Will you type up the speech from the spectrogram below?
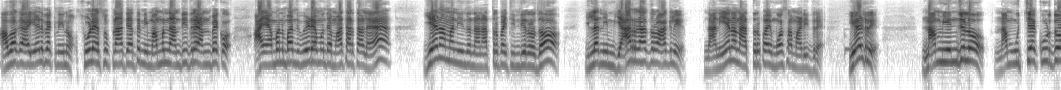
ಅವಾಗ ಹೇಳ್ಬೇಕು ನೀನು ಸುಳೆ ಸುಪ್ನಾತಿ ಅಂತ ನಿಮ್ಮ ಅಮ್ಮನ ಅಂದಿದ್ರೆ ಅನ್ಬೇಕು. ಆ ಅಮ್ಮನ್ ಬಂದು ವಿಡಿಯೋ ಮುಂದೆ ಮಾತಾಡ್ತಾಳೆ, ಏನಮ್ಮ ನೀನು ನಾನು ಹತ್ತು ರೂಪಾಯಿ ತಿಂದಿರೋದು? ಇಲ್ಲ, ನಿಮ್ಗೆ ಯಾರಿಗಾದ್ರೂ ಆಗಲಿ, ನಾನು ಏನನ್ನ ಹತ್ತು ರೂಪಾಯಿ ಮೋಸ ಮಾಡಿದ್ರೆ? ಹೇಳ್ರಿ. ನಮ್ಮ ಎಂಜಲು ನಮ್ಮ ಉಚ್ಚೆ ಕುಡ್ದು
